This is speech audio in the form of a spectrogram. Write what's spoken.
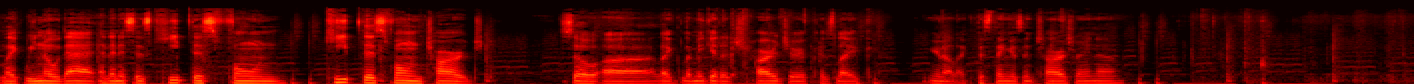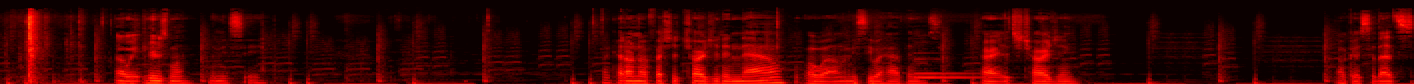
like we know that. And then it says keep this phone keep this phone charged. So uh like let me get a charger cuz like you know like this thing isn't charged right now. Oh wait, here's one. Let me see. Like I don't know if I should charge it in now. Oh well, let me see what happens. All right, it's charging. Okay, so that's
